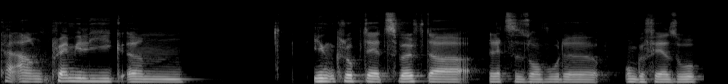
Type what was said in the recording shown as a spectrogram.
Keine Ahnung, Premier League, ähm, irgendein Club, der Zwölfter letzte Saison wurde, ungefähr so.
